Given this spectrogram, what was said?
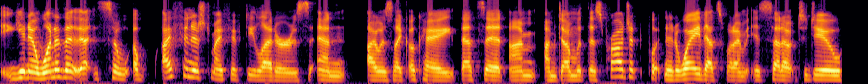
you know one of the so uh, i finished my 50 letters and i was like okay that's it i'm i'm done with this project putting it away that's what i'm set out to do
